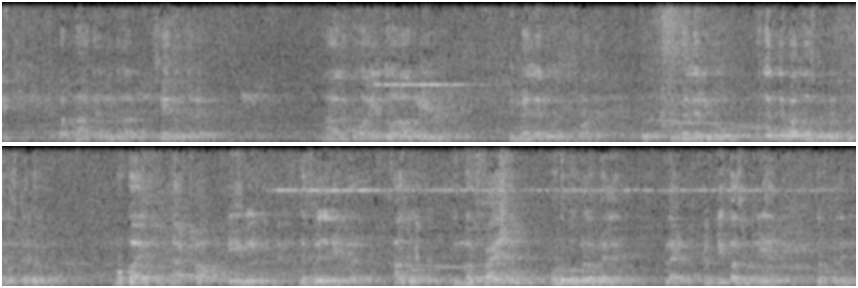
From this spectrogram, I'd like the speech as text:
Thank you. ಇಪ್ಪತ್ನಾಲ್ಕನೇ ದಿನದ ಸೇಲ್ ಅಂದರೆ ನಾಲ್ಕು ಐದು ಆರು ಏಳು ನಿಮ್ಮೆಲ್ಲರಿಗೂ ಸುಸ್ವಾಗತ ನಿಮ್ಮೆಲ್ಲರಿಗೂ ಅಗತ್ಯವಾದ ವಸ್ತುಗಳು, ಮನೆ ವಸ್ತುಗಳು, mobile, laptop T V refrigerator ಹಾಗೂ ನಿಮ್ಮ ಫ್ಯಾಷನ್ ಉಡುಪುಗಳ ಮೇಲೆ ಪ್ಲ್ಯಾನ್ ಫಿಫ್ಟಿ ಪರ್ಸೆಂಟ್ ರಿಯಾಯಿತಿ ದೊರಕಲಿದೆ.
